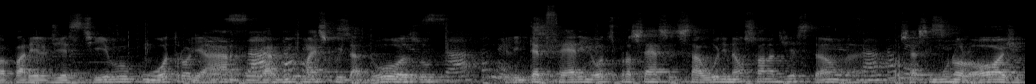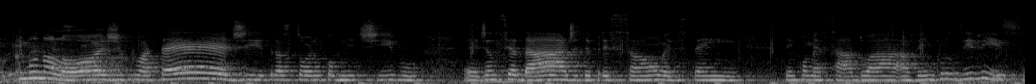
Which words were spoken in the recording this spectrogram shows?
o aparelho digestivo com outro olhar, Exatamente. um olhar muito mais cuidadoso. Exatamente. Ele interfere em outros processos de saúde, não só na digestão, né? Exatamente. né? Processo imunológico também. Imunológico, até de transtorno cognitivo, eh, de ansiedade, depressão, eles têm tem começado a, a, ver inclusive isso,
